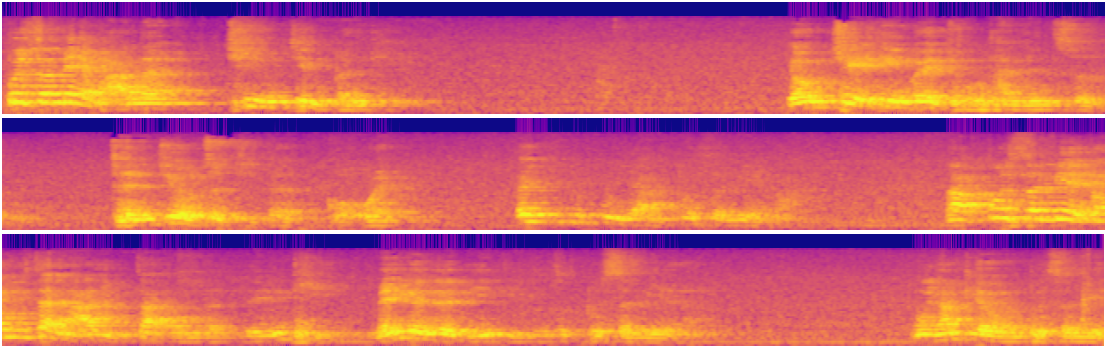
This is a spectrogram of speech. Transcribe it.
不生灭法呢？清净本体，由界定位除贪嗔痴，成就自己的果位。哎，这个不一样，不生灭法。那不生灭的东西在哪里？在我们的灵体，每个人的灵体都是不生灭的。母娘给我们不生灭，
